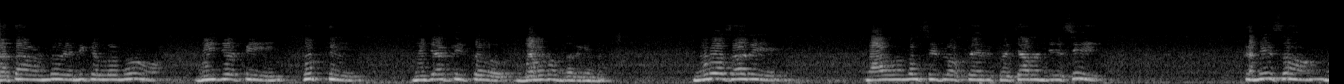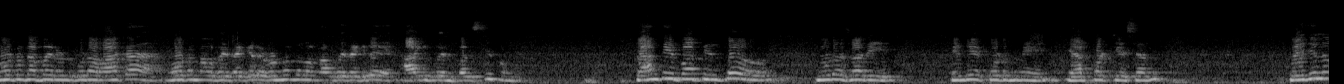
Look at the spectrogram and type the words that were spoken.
గత రెండు ఎన్నికల్లోనూ బీజేపీ పూర్తి మెజార్టీతో గెలవడం జరిగింది. మూడోసారి నాలుగు వందల సీట్లు వస్తాయని ప్రచారం చేసి కనీసం నూట డెబ్బై రెండు కూడా రాక నూట నలభై దగ్గర రెండు వందల నలభై దగ్గరే ఆగిపోయిన పరిస్థితి ఉంది. ప్రాంతీయ పార్టీలతో మూడోసారి ఎన్డీఏ కూటమిని ఏర్పాటు చేశారు. ప్రజలు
